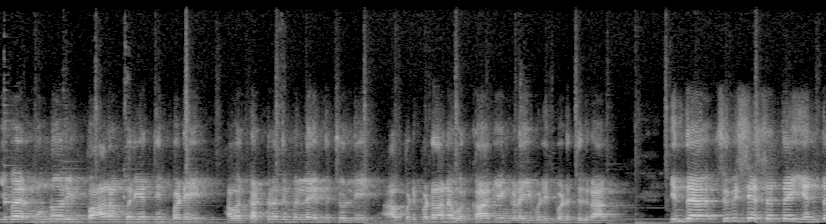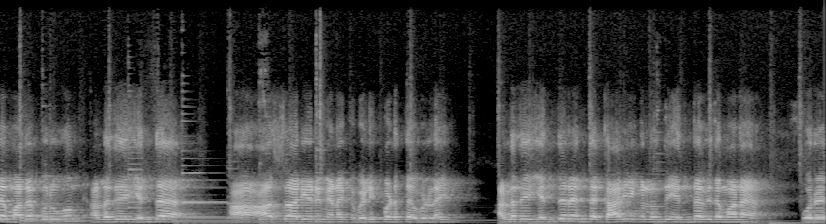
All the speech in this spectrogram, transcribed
இவர் முன்னோரின் பாரம்பரியத்தின்படி அவர் கற்றதுமில்லை என்று சொல்லி அப்படிப்பட்டதான ஒரு காரியங்களை வெளிப்படுத்துகிறார். இந்த சுவிசேஷத்தை எந்த மத குருவும் அல்லது எந்த ஆசாரியரும் எனக்கு வெளிப்படுத்தவில்லை. அல்லது எந்த இந்த காரியங்கள் வந்து எந்த விதமான ஒரு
